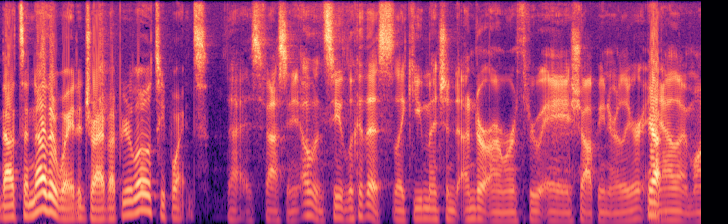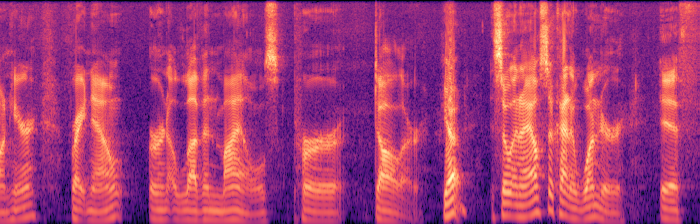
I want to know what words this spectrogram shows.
That's another way to drive up your loyalty points. That is fascinating. Oh, and see, look at this. Like you mentioned Under Armour through AA shopping earlier. And Yeah. now that I'm on here, right now, earn 11 miles per dollar. Yep. So, and I also kind of wonder if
